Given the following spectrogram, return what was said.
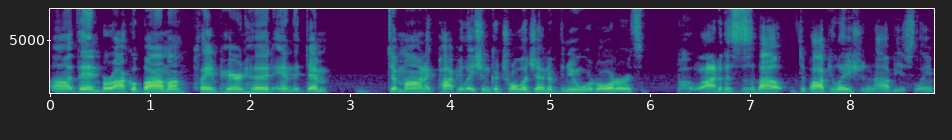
uh, then Barack Obama, Planned Parenthood, and the dem- demonic population control agenda of the New World Order. It's a lot of this is about depopulation, obviously.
